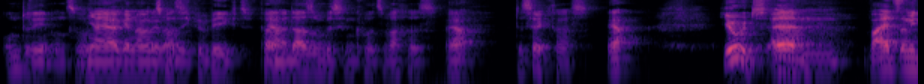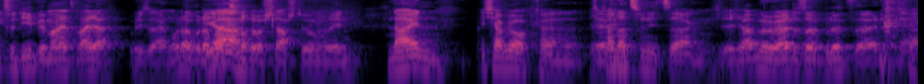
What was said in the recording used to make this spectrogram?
Umdrehen und so. Ja, ja, genau, dass genau. man sich bewegt, weil Ja. man da so ein bisschen kurz wach ist. ja, Das ist ja krass. ja. Gut, ähm, war jetzt irgendwie zu deep. Wir machen jetzt weiter, würde ich sagen, oder? Oder Ja. wolltest du noch über Schlafstörungen reden? nein, ich habe ja auch keine. Ich Ja, kann dazu nichts sagen. Ich, ich habe nur gehört, es soll blöd sein. Ja,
